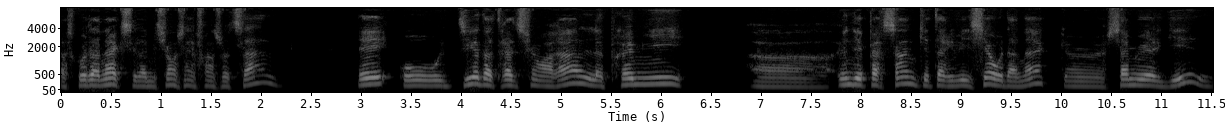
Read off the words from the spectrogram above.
parce qu'Odanak, c'est la mission Saint-François de Sales. Et au dire de la tradition orale, le premier, euh, une des personnes qui est arrivée ici à Odanak, un Samuel Gill,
